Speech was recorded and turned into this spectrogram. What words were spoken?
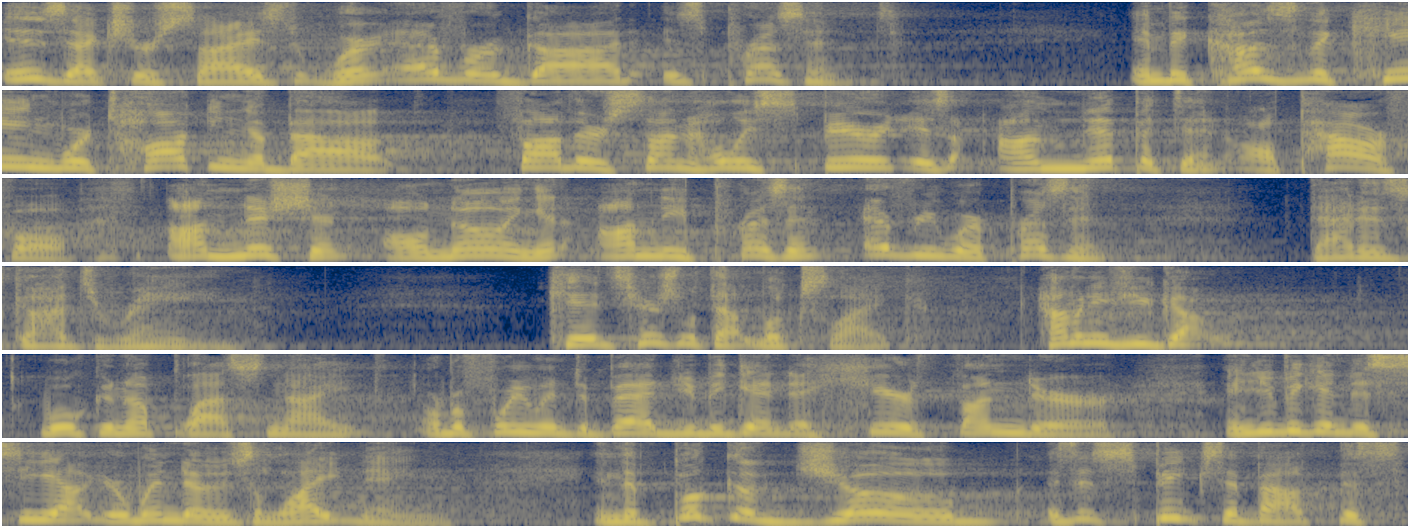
is exercised wherever God is present. And because the king we're talking about, Father, Son, Holy Spirit, is omnipotent, all powerful, omniscient, all knowing, and omnipresent, everywhere present, that is God's reign. Kids, here's what that looks like. How many of you got woken up last night or before you went to bed, you began to hear thunder and you began to see out your windows lightning? In the book of Job, as it speaks about this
